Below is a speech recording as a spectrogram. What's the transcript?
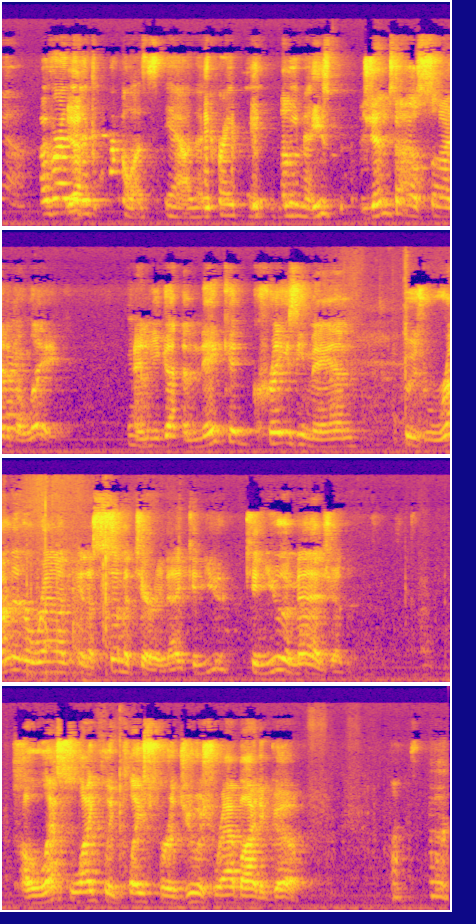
Yeah. Over in Yeah. the Decapolis. Yeah, the crazy demon. He's the Gentile side of the lake. Yeah. and you got a naked crazy man who's running around in a cemetery. Now can you can you imagine a less likely place for a jewish rabbi to go?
